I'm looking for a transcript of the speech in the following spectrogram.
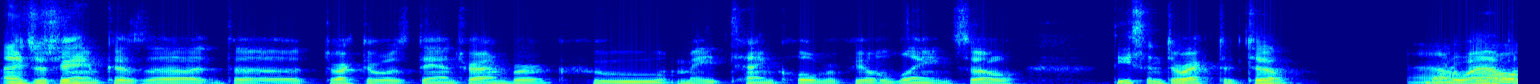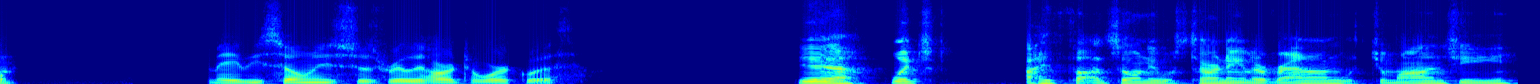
It's a shame because uh, the director was Dan Trachtenberg, who made 10 Cloverfield Lane. So, decent director, too. Wonder what well, happened. Maybe Sony's just really hard to work with. Yeah, which I thought Sony was turning it around with Jumanji.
